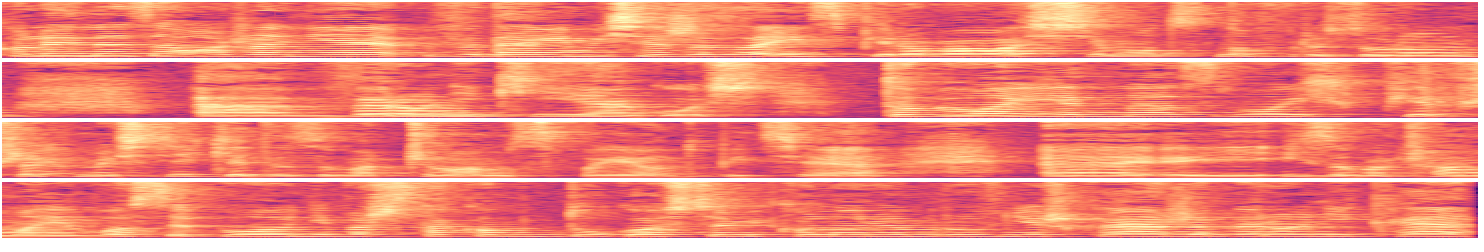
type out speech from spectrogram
Kolejne założenie, wydaje mi się, że zainspirowałaś się mocno fryzurą e, Weroniki Jaguś. To była jedna z moich pierwszych myśli, kiedy zobaczyłam swoje odbicie e, i, i zobaczyłam moje włosy, ponieważ z taką długością i kolorem również kojarzę Weronikę.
